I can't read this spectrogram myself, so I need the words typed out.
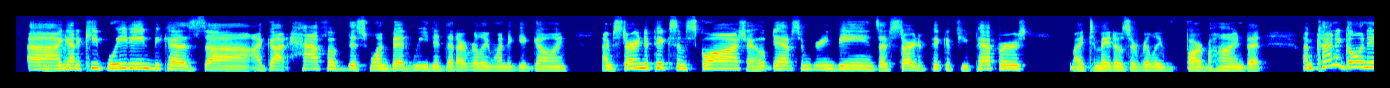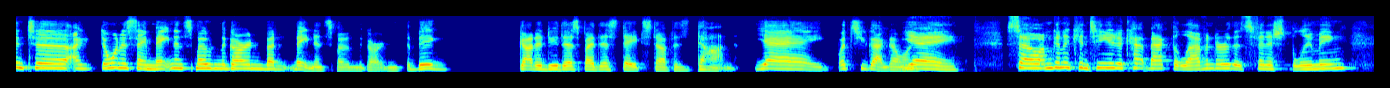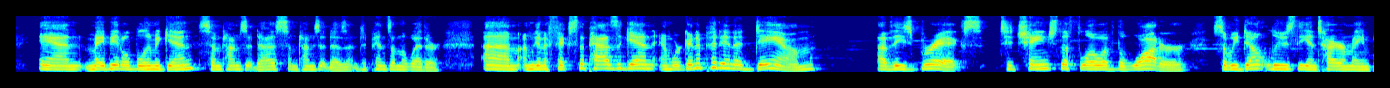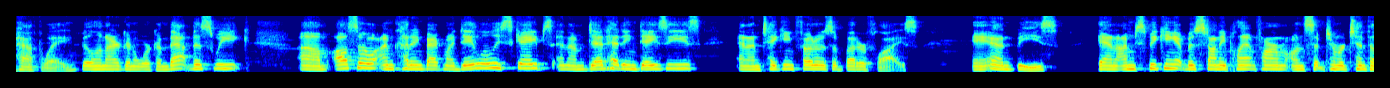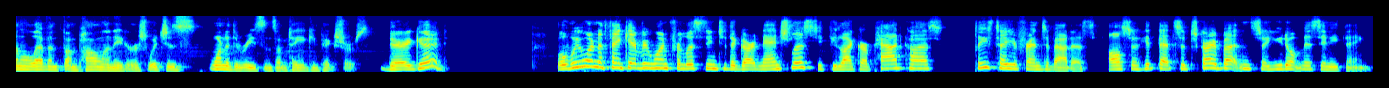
Uh, mm-hmm. I got to keep weeding because uh, I got half of this one bed weeded that I really want to get going. I'm starting to pick some squash. I hope to have some green beans. I've started to pick a few peppers. My tomatoes are really far behind, but I'm kind of going into, I don't want to say maintenance mode in the garden, but maintenance mode in the garden. The big got to do this by this date stuff is done. Yay. What's you got going? Yay. So I'm going to continue to cut back the lavender that's finished blooming and maybe it'll bloom again. Sometimes it does, sometimes it doesn't. Depends on the weather. Um, I'm going to fix the paths again and we're going to put in a dam of these bricks to change the flow of the water so we don't lose the entire main pathway. Bill and I are going to work on that this week. Um, also, I'm cutting back my daylily scapes and I'm deadheading daisies and I'm taking photos of butterflies and bees. And I'm speaking at Bustani Plant Farm on September 10th and 11th on pollinators, which is one of the reasons I'm taking pictures. Very good. Well, we want to thank everyone for listening to the Gardenangelists. If you like our podcast, please tell your friends about us. Also, hit that subscribe button so you don't miss anything.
